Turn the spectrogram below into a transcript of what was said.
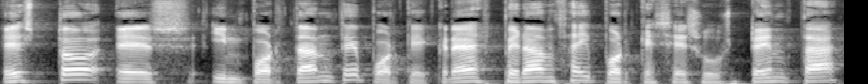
Esto es importante porque crea esperanza y porque se sustenta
